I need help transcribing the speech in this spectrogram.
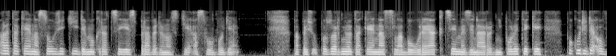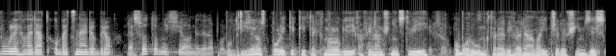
ale také na soužití demokracii, spravedlnosti a svobodě. Papež upozornil také na slabou reakci mezinárodní politiky, pokud jde o vůli hledat obecné dobro. Podřízenost politiky, technologií a finančnictví oborům, které vyhledávají především zisk,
